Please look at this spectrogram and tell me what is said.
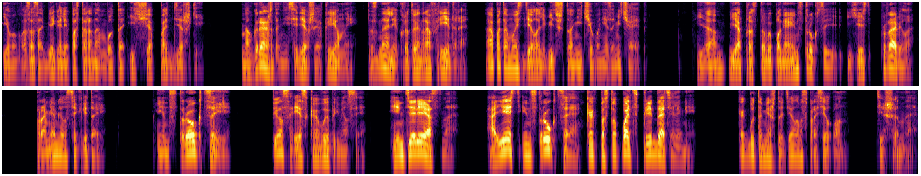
Его глаза забегали по сторонам, будто ища поддержки. Но граждане, сидевшие в приемной, знали крутой нрав рейдера, а потому сделали вид, что ничего не замечает. «Я... я просто выполняю инструкции. Есть правила», — промямлил секретарь. «Инструкции?» Пес резко выпрямился. «Интересно. А есть инструкция, как поступать с предателями?» Как будто между делом спросил он. Тишина.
